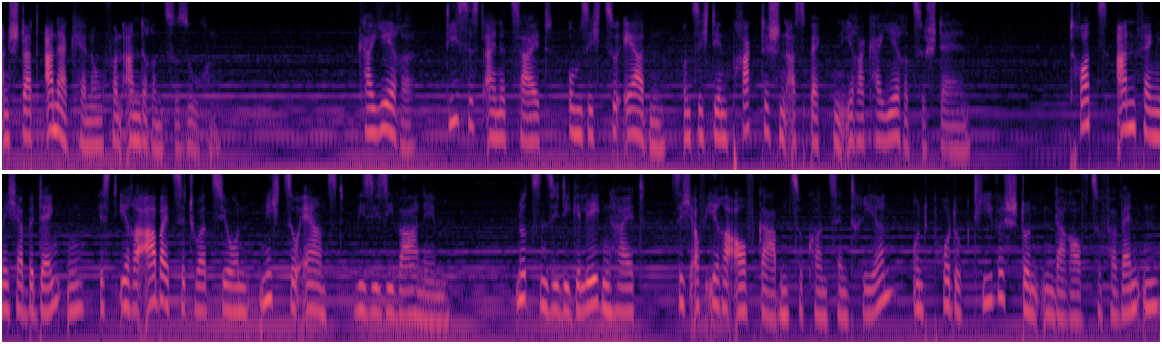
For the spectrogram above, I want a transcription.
anstatt Anerkennung von anderen zu suchen. Karriere. Dies ist eine Zeit, um sich zu erden und sich den praktischen Aspekten ihrer Karriere zu stellen. Trotz anfänglicher Bedenken ist Ihre Arbeitssituation nicht so ernst, wie Sie sie wahrnehmen. Nutzen Sie die Gelegenheit, sich auf Ihre Aufgaben zu konzentrieren und produktive Stunden darauf zu verwenden,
